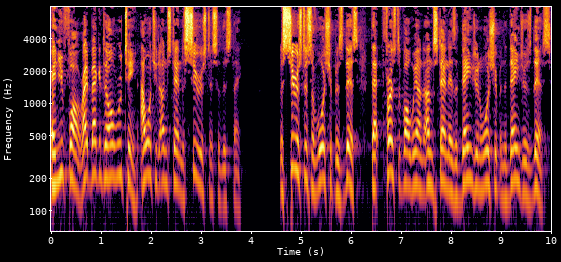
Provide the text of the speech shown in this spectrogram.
and you fall right back into old routine. I want you to understand the seriousness of this thing. The seriousness of worship is this, that first of all, we understand there's a danger in worship and the danger is this,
